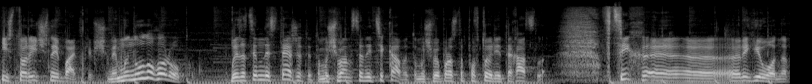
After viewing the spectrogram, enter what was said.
історичної батьківщини. Минулого року ви за цим не стежите, тому що вам це не цікаво, тому що ви просто повторюєте гасла. В цих е, е, регіонах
